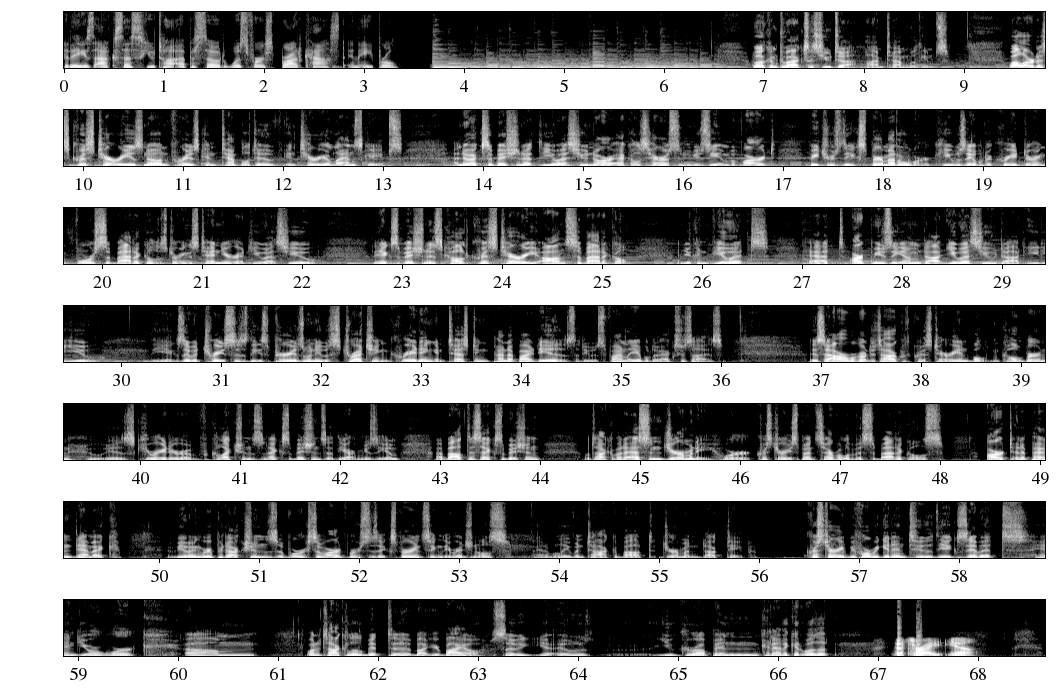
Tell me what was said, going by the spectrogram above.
Today's Access Utah episode was first broadcast in April. Welcome to Access Utah. I'm Tom Williams. While artist Chris Terry is known for his contemplative interior landscapes, a new exhibition at the USU Nora Eccles Harrison Museum of Art features the experimental work he was able to create during four sabbaticals during his tenure at USU. The exhibition is called Chris Terry on Sabbatical, and you can view it at artmuseum.usu.edu. The exhibit traces these periods when he was stretching, creating, and testing pent up ideas that he was finally able to exercise. This hour, we're going to talk with Chris Terry and Bolton Colburn, who is curator of collections and exhibitions at the Art Museum, about this exhibition. We'll talk about Essen, Germany, where Chris Terry spent several of his sabbaticals, art in a pandemic, viewing reproductions of works of art versus experiencing the originals, and we'll even talk about German duct tape. Chris Terry, before we get into the exhibit and your work, um, I want to talk a little bit uh, about your bio. So you, it was you grew up in Connecticut, was it? That's right. Yeah.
